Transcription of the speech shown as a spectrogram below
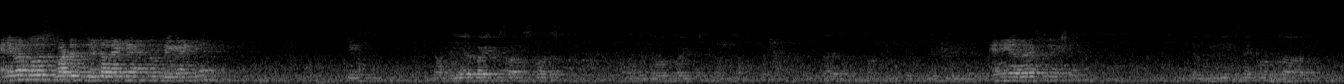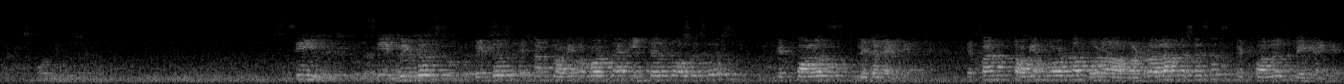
Anyone knows what is little endian and the big endian? Please. The comes first, and the lower bytes comes after. That's something little in Any other explanation? The Unix networks are small in See, see Windows, Windows, if I'm talking about the Intel processors, it follows little endian. If I'm talking about the uh, Motorola processors, it follows big endian.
